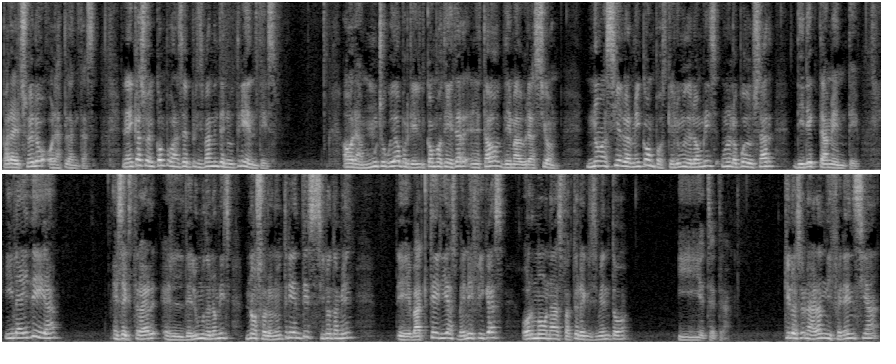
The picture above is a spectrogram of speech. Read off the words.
para el suelo o las plantas. En el caso del compost van a ser principalmente nutrientes. Ahora, mucho cuidado porque el compost tiene que estar en estado de maduración. No así el vermicompost, que el humo de lombriz uno lo puede usar directamente. Y la idea es extraer el, del humo de lombriz no solo nutrientes, sino también eh, bacterias benéficas, hormonas, factores de crecimiento y etcétera quiero hacer una gran diferencia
